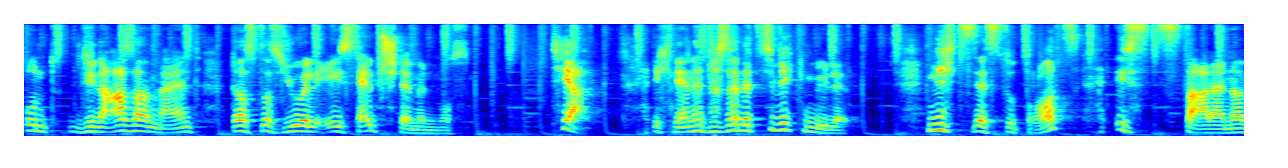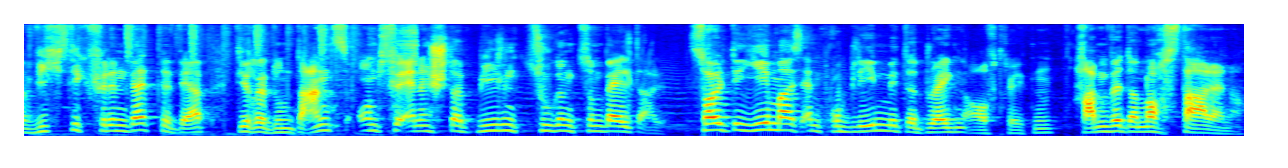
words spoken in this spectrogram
und die NASA meint, dass das ULA selbst stemmen muss. Tja, Ich nenne das eine Zwickmühle. Nichtsdestotrotz ist Starliner wichtig für den Wettbewerb, die Redundanz und für einen stabilen Zugang zum Weltall. Sollte jemals ein Problem mit der Dragon auftreten, haben wir dann noch Starliner.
